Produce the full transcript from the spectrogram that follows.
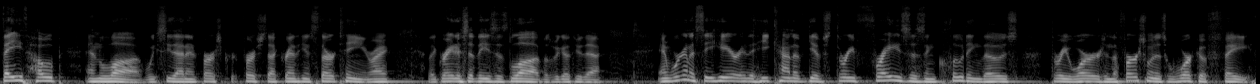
faith, hope, and love. We see that in First, First Corinthians 13, right? The greatest of these is love as we go through that. And we're going to see here that he kind of gives three phrases, including those three words. And the first one is work of faith.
